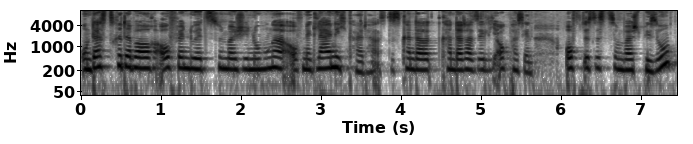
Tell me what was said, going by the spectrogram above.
Und das tritt aber auch auf, wenn du jetzt zum Beispiel nur Hunger auf eine Kleinigkeit hast. Das kann da, kann da tatsächlich auch passieren. Oft ist es zum Beispiel so,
